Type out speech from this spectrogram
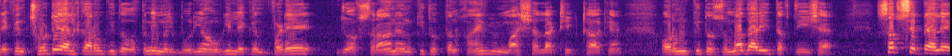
लेकिन छोटे एहलकारों की तो अपनी मजबूरियाँ होगी, लेकिन बड़े जो अफसरान हैं, उनकी तो तनख्वाहें भी माशाल्लाह ठीक ठाक हैं, और उनकी तो ज़िम्मेदारी तफ्तीश है। सबसे पहले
